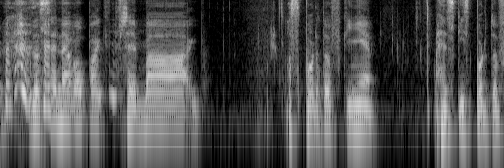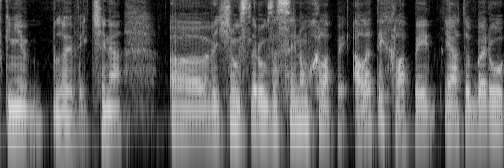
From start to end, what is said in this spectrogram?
zase naopak třeba sportovkyně hezký sportovkyně, to je většina, uh, většinou sledují zase jenom chlapy. Ale ty chlapy, já to beru,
